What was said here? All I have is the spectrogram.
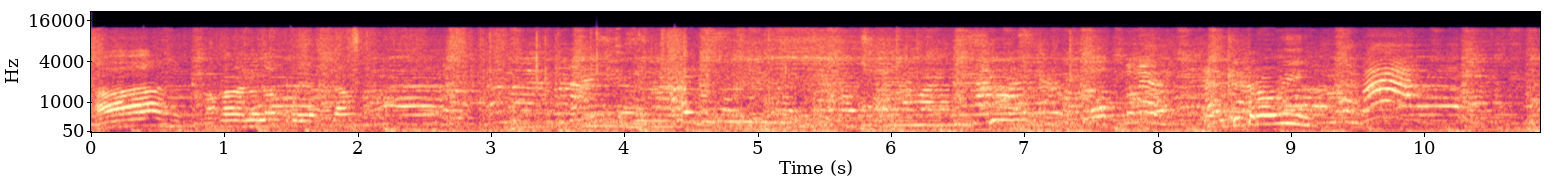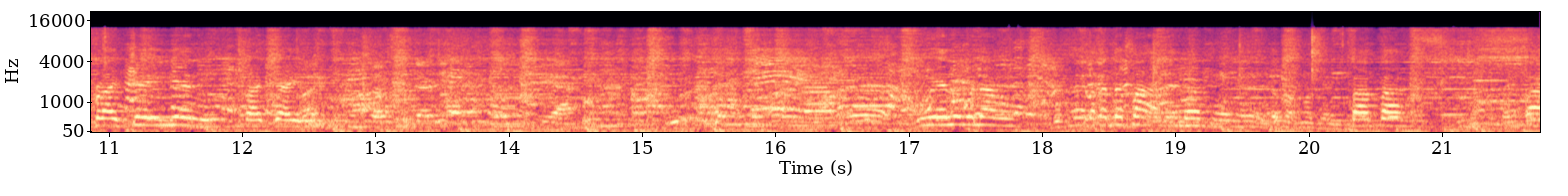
Ah, baka ano lang, puyat lang. Tito Rowie. Fragile yan. Fragile. Uh, I-ano mo lang. Nakadapa. Papa. Pa.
